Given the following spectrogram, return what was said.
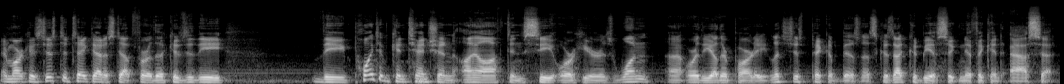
And Marcus, just to take that a step further, because the the point of contention I often see or hear is one uh, or the other party. Let's just pick a business because that could be a significant asset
